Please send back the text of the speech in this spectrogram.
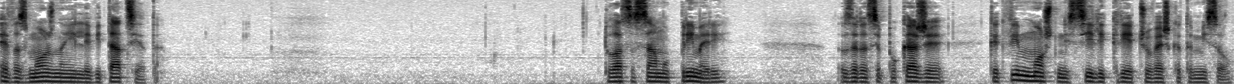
е възможна и левитацията. Това са само примери, за да се покаже какви мощни сили крие човешката мисъл.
